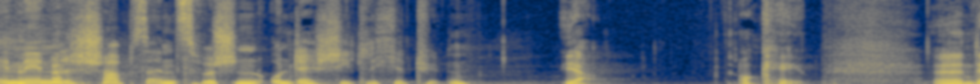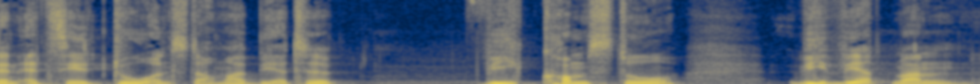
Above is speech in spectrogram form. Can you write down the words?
in den Shops inzwischen unterschiedliche Tüten. Ja, okay. Äh, dann erzähl du uns doch mal, Birte, wie kommst du, wie wird man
